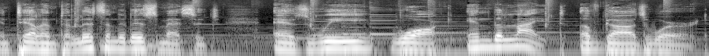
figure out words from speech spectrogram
and tell him to listen to this message as we walk in the light of God's Word.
